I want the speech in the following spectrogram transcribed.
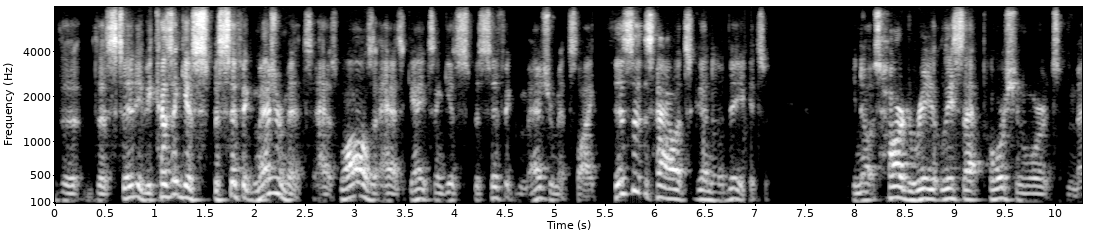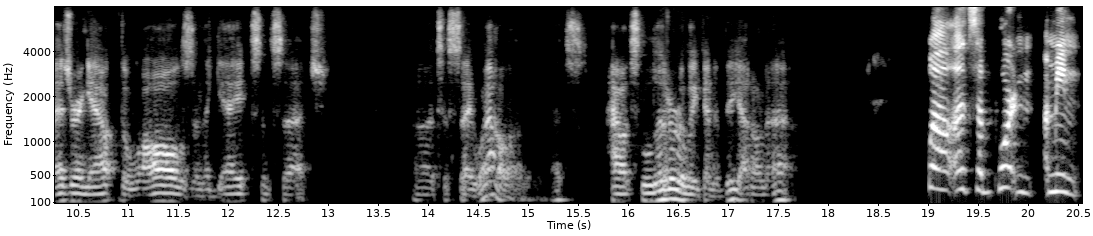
the the city because it gives specific measurements. It has walls, it has gates, and gives specific measurements. Like this is how it's going to be. It's you know it's hard to read at least that portion where it's measuring out the walls and the gates and such uh, to say, well, that's how it's literally going to be. I don't know. Well, it's important. I mean,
